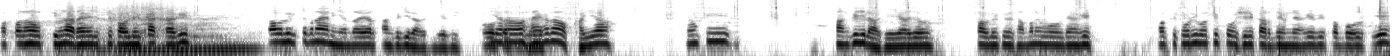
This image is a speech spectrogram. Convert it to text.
ਆਪਾਂ ਤਾਂ ਉੱਥੇ ਬਣਾ ਰਹੇ ਜਿੱਥੇ ਪਬਲਿਕ ਘੱਟ ਆ ਗਈ। ਪਬਲਿਕ ਚ ਬਣਾਇਆ ਨਹੀਂ ਜਾਂਦਾ ਯਾਰ ਸੰਗ ਜੀ ਲੱਗਦੀ ਹੈਗੀ। ਯਾਰ ਹੈਗਾ ਤਾਂ ਔਖਾ ਹੀ ਆ। ਕਿਉਂਕਿ ਸੰਗ ਜੀ ਲੱਗਦੀ ਯਾਰ ਜੋ ਪਬਲਿਕ ਦੇ ਸਾਹਮਣੇ ਬੋਲਦੇ ਆਂਗੇ। ਬਾਕੀ ਥੋੜੀ ਬਹੁਤੀ ਕੋਸ਼ਿਸ਼ ਕਰਦੇ ਹੁੰਦੇ ਆਂਗੇ ਵੀ ਆਪਾਂ ਬੋਲ ਪਈਏ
